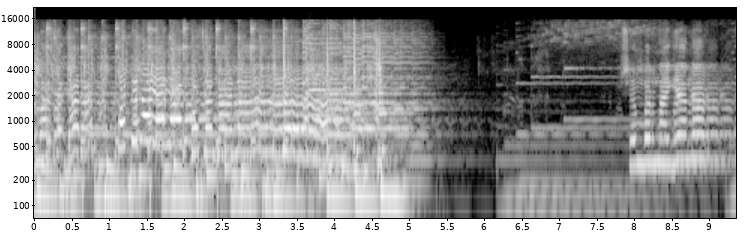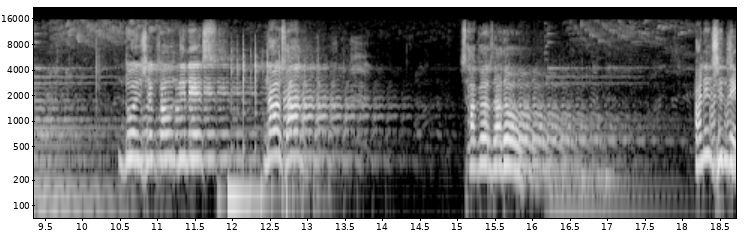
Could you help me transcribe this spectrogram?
विश्वास खरा लाखो शंभर नाही घेणार. दोनशे काऊन दिलेस? नाव सांग. सागर जाधव. अनिल शिंदे.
